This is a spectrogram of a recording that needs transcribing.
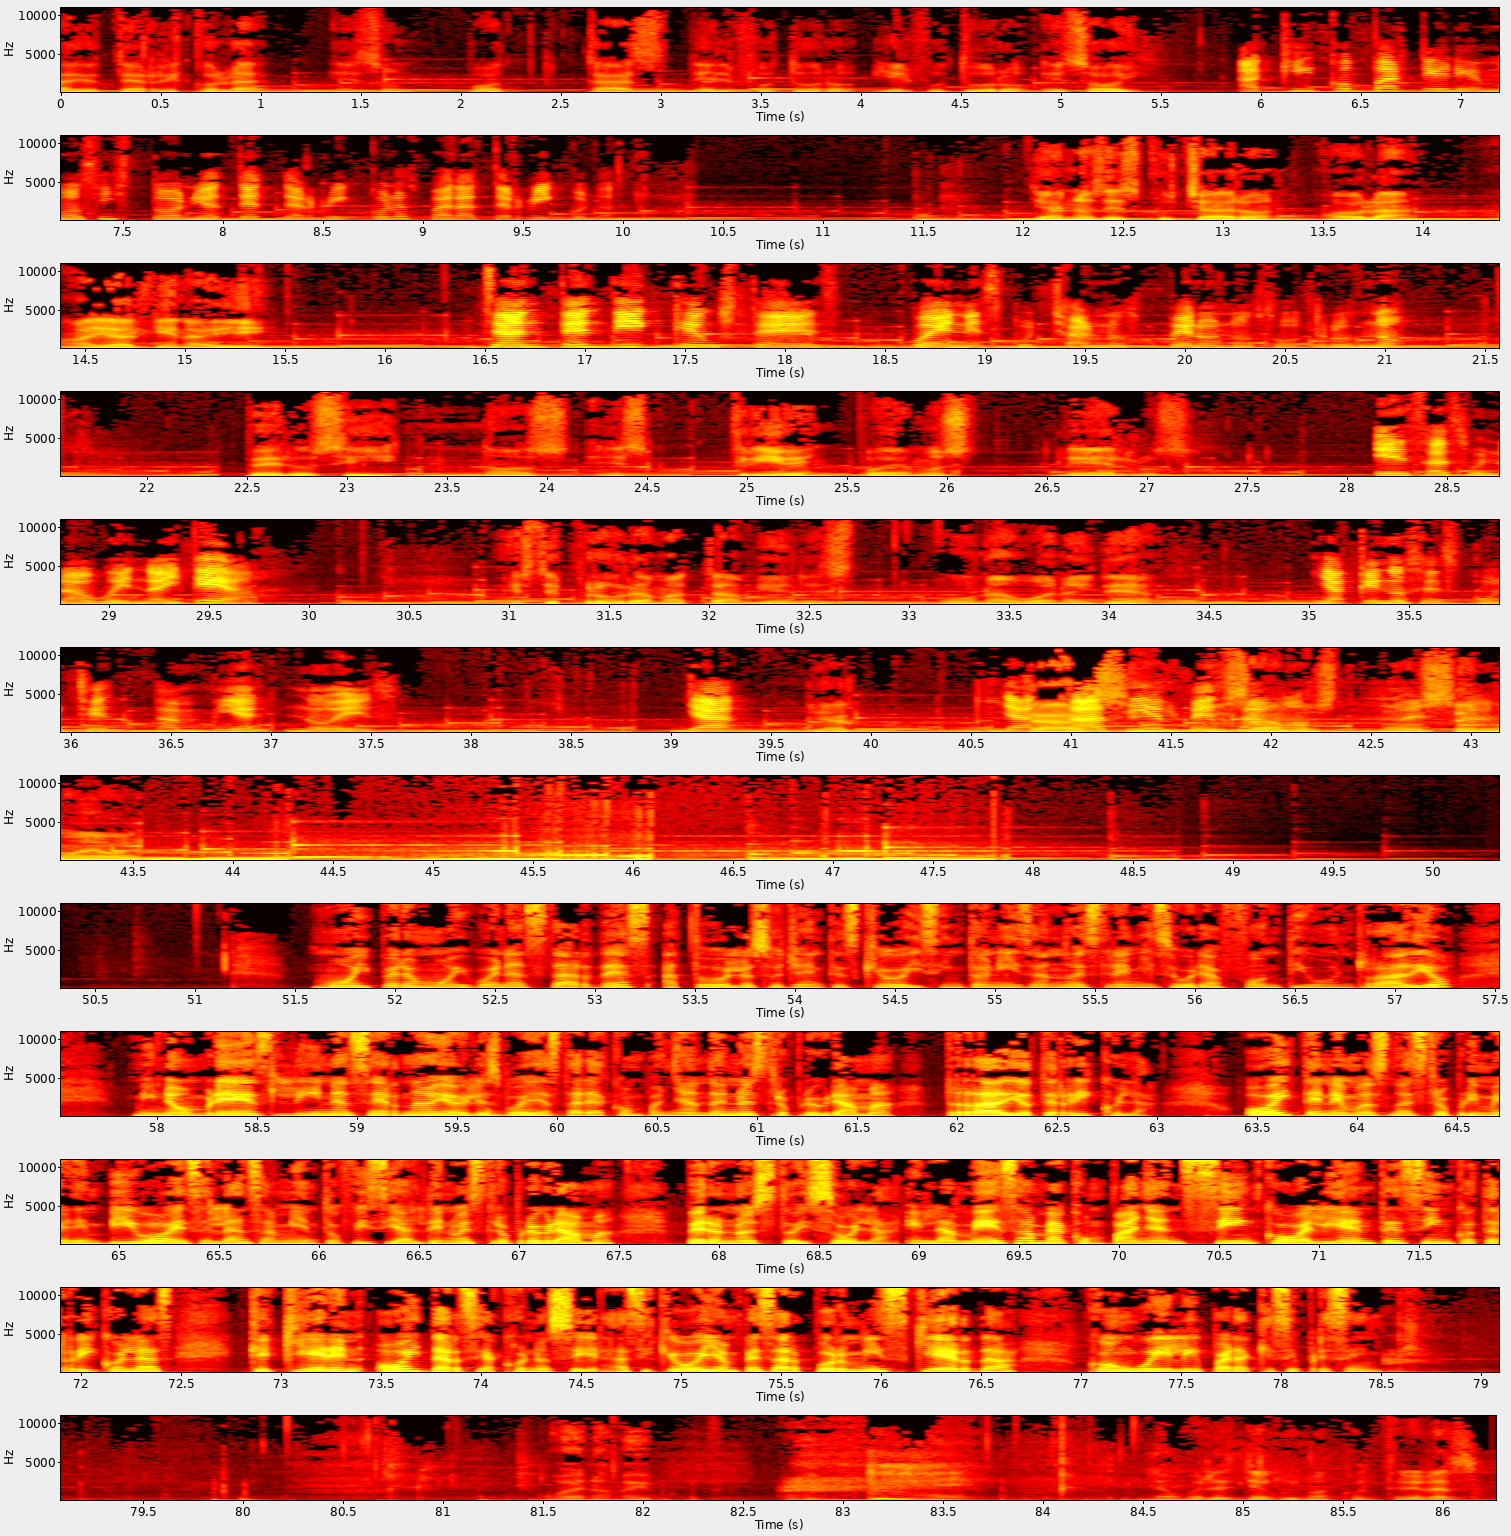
Radio Terrícola es un podcast del futuro y el futuro es hoy. Aquí compartiremos historias de terrícolas para terrícolas. ¿Ya nos escucharon? Hola, ¿hay alguien ahí? Ya entendí que ustedes pueden escucharnos, pero nosotros no. Pero si nos escriben, podemos leerlos. Esa es una buena idea. Este programa también es una buena idea. Ya que nos escuchen, también lo es. Ya, Ya ya casi, casi empezamos. empezamos. No se muevan. Muy, pero muy buenas tardes a todos los oyentes que hoy sintonizan nuestra emisora Fontibón Radio. Mi nombre es Lina Serna y hoy les voy a estar acompañando en nuestro programa Radio Terrícola. Hoy tenemos nuestro primer en vivo, es el lanzamiento oficial de nuestro programa, pero no estoy sola. En la mesa me acompañan cinco valientes, cinco terrícolas que quieren hoy darse a conocer. Así que voy a empezar por mi izquierda con Willy para que se presente. Bueno, me... mi nombre es Yaguima Contreras.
